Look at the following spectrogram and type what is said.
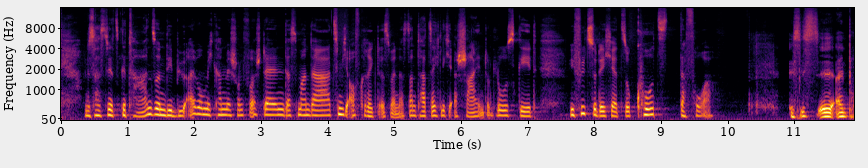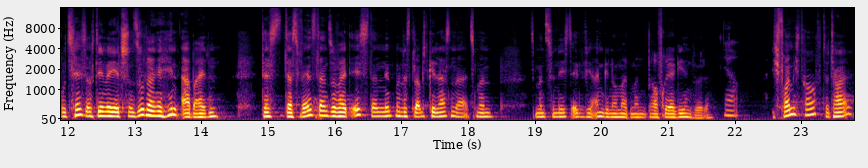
Und das hast du jetzt getan, so ein Debütalbum. Ich kann mir schon vorstellen, dass man da ziemlich aufgeregt ist, wenn das dann tatsächlich erscheint und losgeht. Wie fühlst du dich jetzt so kurz davor? es ist äh, ein Prozess, auf den wir jetzt schon so lange hinarbeiten, dass, dass wenn es dann soweit ist, dann nimmt man das, glaube ich, gelassener, als man, als man zunächst irgendwie angenommen hat, man darauf reagieren würde. Ja. Ich freue mich drauf, total.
